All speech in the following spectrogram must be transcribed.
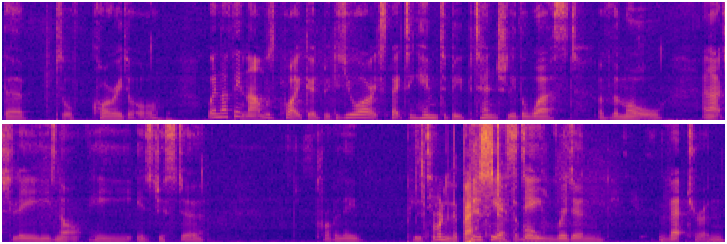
the sort of corridor. When I think that was quite good because you are expecting him to be potentially the worst of them all, and actually he's not. He is just a probably PT, probably the best of them all. PTSD ridden veteran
